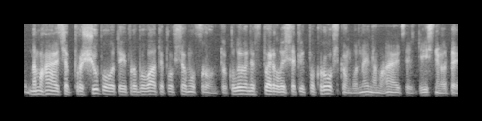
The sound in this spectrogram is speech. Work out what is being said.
намагаються прощупувати і пробувати по всьому фронту. Коли вони вперлися під Покровськом, вони намагаються здійснювати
